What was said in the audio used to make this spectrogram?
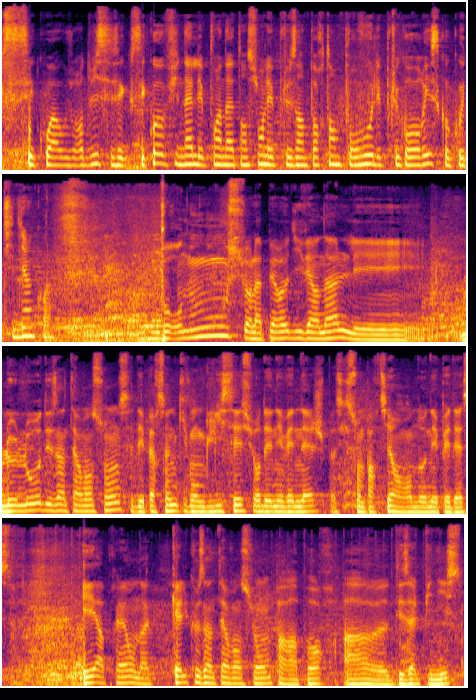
c'est quoi aujourd'hui? C'est quoi au final les points d'attention les plus importants pour vous, les plus gros risques au quotidien quoi? Pour nous, sur la période hivernale, les... le lot des interventions, c'est des personnes qui vont glisser sur des névés de neige parce qu'ils sont partis en randonnée pédestre. Et après, on a quelques interventions par rapport à euh, des alpinistes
